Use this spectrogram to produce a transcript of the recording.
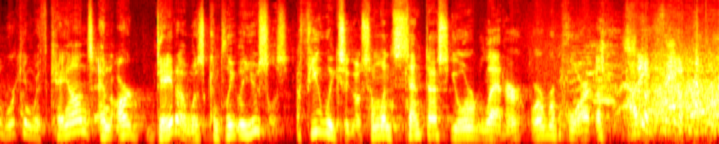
Been working with Kaons, and our data was completely useless. A few weeks ago, someone sent us your letter or report.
